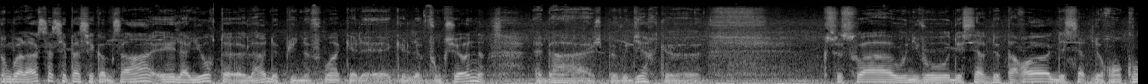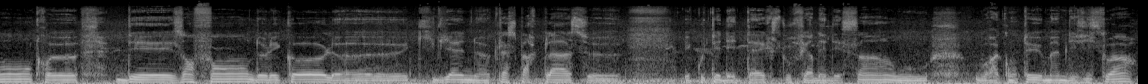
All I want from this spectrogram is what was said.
Donc voilà, ça s'est passé comme ça. Et la yourte, là, depuis neuf mois qu'elle qu'elle fonctionne, eh ben, je peux vous dire que ce soit au niveau des cercles de parole, des cercles de rencontres, euh, des enfants de l'école euh, qui viennent classe par classe euh, écouter des textes ou faire des dessins ou, raconter eux-mêmes des histoires.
